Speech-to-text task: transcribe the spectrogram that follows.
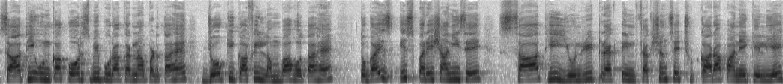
साथ ही उनका कोर्स भी पूरा करना पड़ता है, जो कि काफ़ी लंबा होता है। तो गाइज़ इस परेशानी से, साथ ही यूनरी ट्रैक्ट इन्फेक्शन से छुटकारा पाने के लिए,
